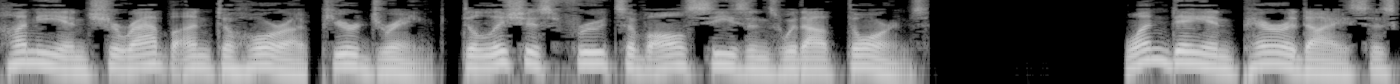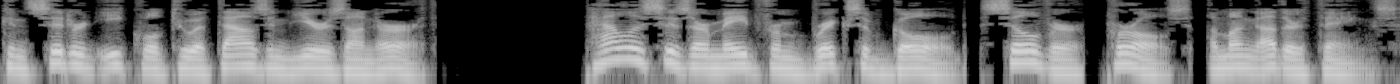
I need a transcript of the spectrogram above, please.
honey and sharab un tahora pure drink, delicious fruits of all seasons without thorns, one day in paradise is considered equal to a thousand years on earth. Palaces are made from bricks of gold, silver, pearls, among other things.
